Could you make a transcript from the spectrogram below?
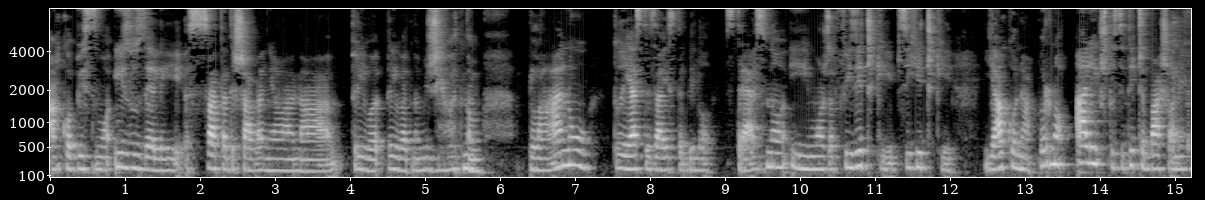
Ako bismo izuzeli sva ta dešavanja na privatnom i životnom planu, to jeste zaista bilo stresno i možda fizički i psihički jako naporno, ali što se tiče baš onih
